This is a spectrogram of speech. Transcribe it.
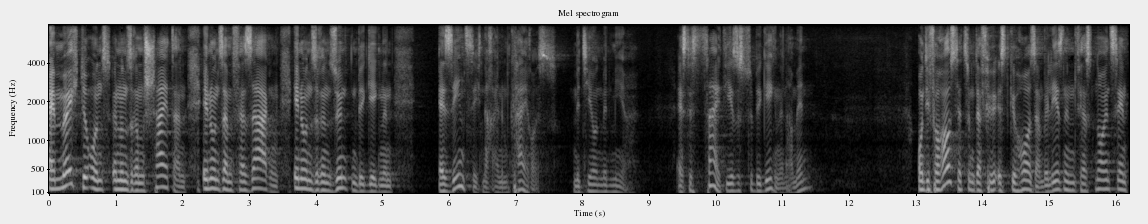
Er möchte uns in unserem Scheitern, in unserem Versagen, in unseren Sünden begegnen. Er sehnt sich nach einem Kairos mit dir und mit mir. Es ist Zeit, Jesus zu begegnen. Amen. Und die Voraussetzung dafür ist Gehorsam. Wir lesen in Vers 19,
